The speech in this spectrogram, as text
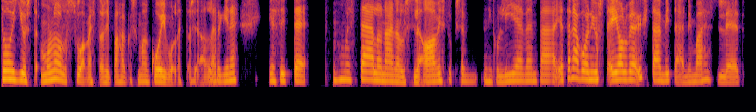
toi just, mulla on ollut Suomessa tosi paha, koska mä oon koivulle tosi allerginen. Ja sitten mun mielestä täällä on aina ollut sillä aavistuksen niin kuin lievempää. Ja tänä vuonna just ei ollut vielä yhtään mitään, niin mä oon silleen, että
